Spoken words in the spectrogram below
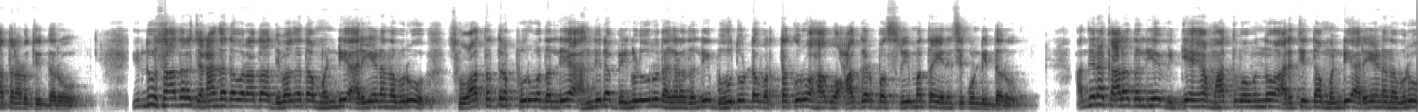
ಮಾತನಾಡುತ್ತಿದ್ದರು. ಹಿಂದೂ ಸಾದರ ಜನಾಂಗದವರಾದ ದಿವಂಗತ ಮಂಡಿ ಅರಿಯಣ್ಣನವರು ಸ್ವಾತಂತ್ರ್ಯ ಪೂರ್ವದಲ್ಲಿ ಅಂದಿನ ಬೆಂಗಳೂರು ನಗರದಲ್ಲಿ ಬಹುದೊಡ್ಡ ವರ್ತಕರು ಹಾಗೂ ಆಗರ್ಭ ಶ್ರೀಮಂತ ಎನಿಸಿಕೊಂಡಿದ್ದರು. ಅಂದಿನ ಕಾಲದಲ್ಲಿಯೇ ವಿದ್ಯೆಯ ಮಹತ್ವವನ್ನು ಅರಿತಿದ್ದ ಮಂಡಿ ಹರಿಯಣ್ಣನವರು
